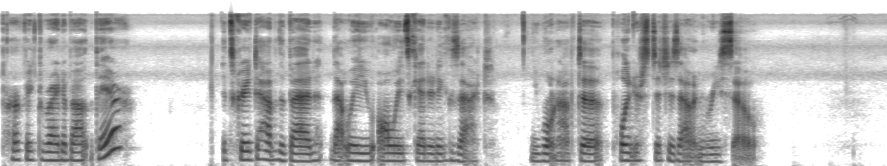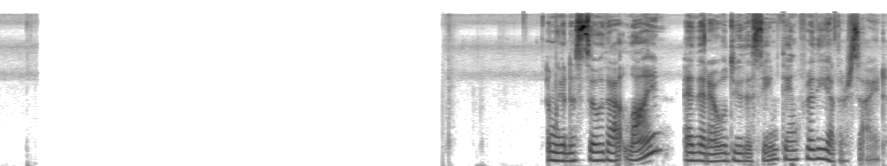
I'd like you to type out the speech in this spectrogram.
perfect right about there. It's great to have the bed, that way you always get it exact. You won't have to pull your stitches out and resew. I'm going to sew that line and then I will do the same thing for the other side.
